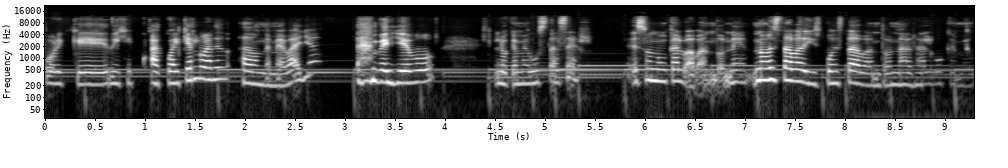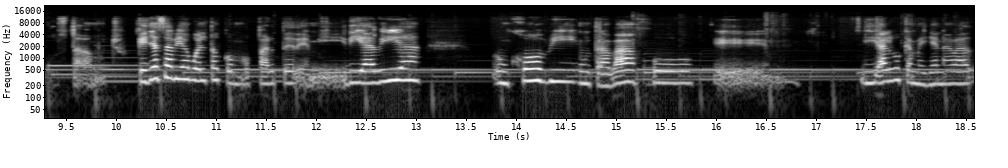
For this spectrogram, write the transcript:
porque dije, a cualquier lugar a donde me vaya, me llevo lo que me gusta hacer. Eso nunca lo abandoné. No estaba dispuesta a abandonar algo que me gustaba mucho, que ya se había vuelto como parte de mi día a día, un hobby, un trabajo eh, y algo que me llenaba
